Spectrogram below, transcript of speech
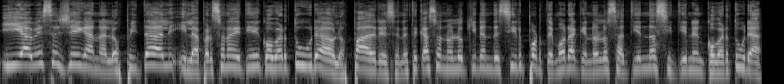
y a veces llegan al hospital y la persona que tiene cobertura, o los padres en este caso, no lo quieren decir por temor a que no los atienda si tienen cobertura.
